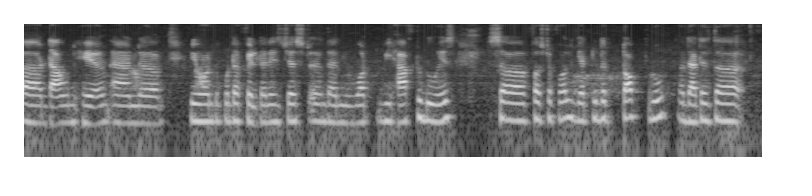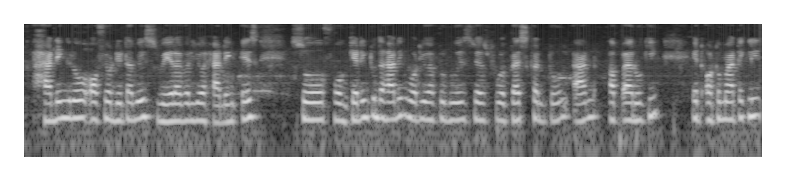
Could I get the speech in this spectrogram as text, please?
uh, down here and uh, we want to put a filter is just then what we have to do is so first of all get to the top row that is the heading row of your database wherever your heading is. So for getting to the heading what you have to do is just press control and up arrow key. It automatically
